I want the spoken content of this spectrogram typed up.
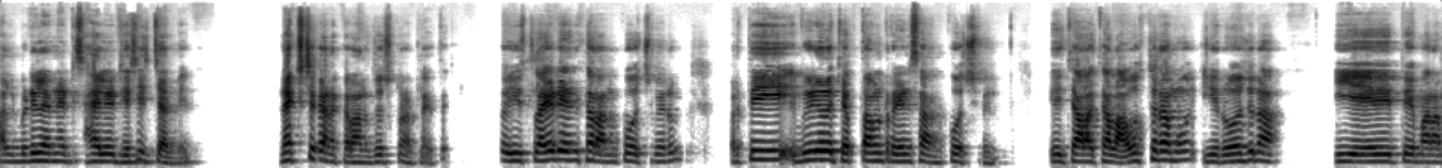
మళ్ళీ మిడిల్ ఎన్ఐటీస్ హైలైట్ చేసి ఇచ్చారు మీరు. నెక్స్ట్ కనుక మనం చూసుకున్నట్లయితే సో ఈ స్లైడ్ ఏంటి సార్ అనుకోవచ్చు మీరు? ప్రతి వీడియోలో చెప్తా ఉంటారు ఏంటి సార్ అనుకోవచ్చు మీరు? ఇది చాలా చాలా అవసరము. ఈ రోజున ఈ ఏదైతే మనం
